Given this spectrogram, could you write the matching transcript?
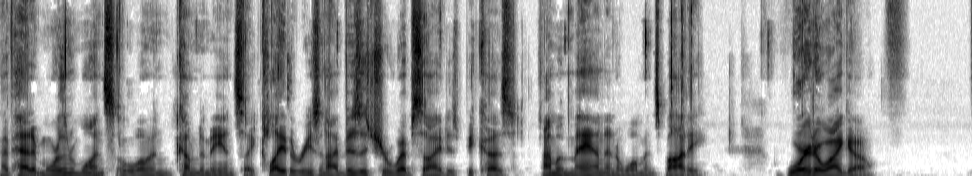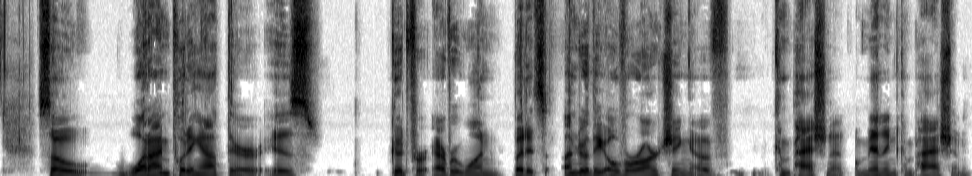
I've had it more than once. A woman come to me and say, "Clay, the reason I visit your website is because I'm a man in a woman's body. Where do I go?" So what I'm putting out there is good for everyone, but it's under the overarching of compassionate men and compassion.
